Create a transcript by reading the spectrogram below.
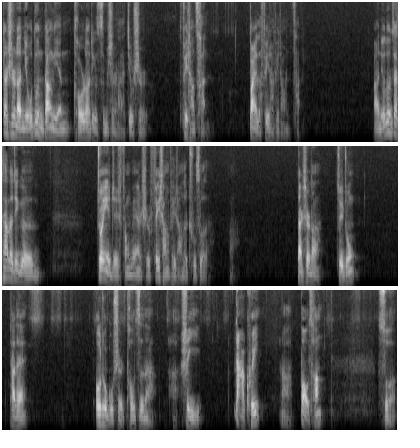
但是呢，牛顿当年投入到这个资本市场来就是非常惨，败的非常非常惨啊。牛顿在他的这个专业这方面是非常非常的出色的，但是呢，最终。他在欧洲股市投资呢，啊，是以大亏啊爆仓所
